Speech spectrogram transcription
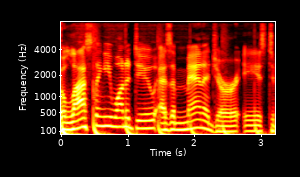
The last thing you want to do as a manager is to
